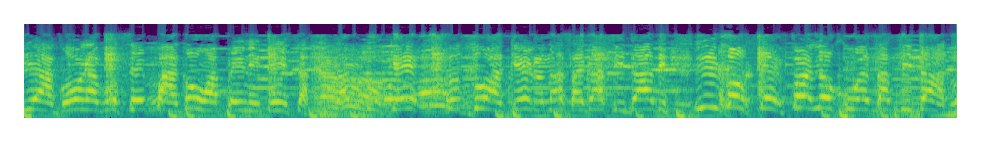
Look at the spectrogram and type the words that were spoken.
E agora você pagou a penitência Sabe por quê? Eu sou arqueiro na sagacidade E você falhou com essa cidade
